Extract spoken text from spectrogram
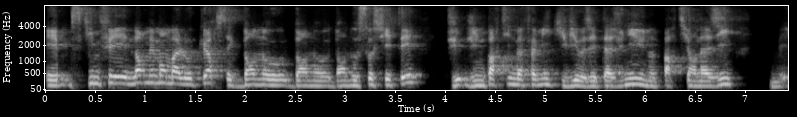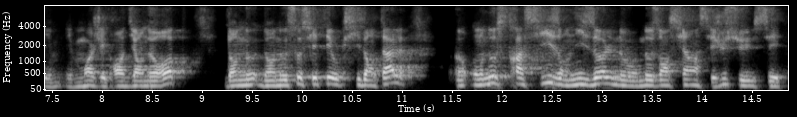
Et ce qui me fait énormément mal au cœur, c'est que dans nos, dans nos, dans nos sociétés, j'ai une partie de ma famille qui vit aux États-Unis, une autre partie en Asie, et, moi j'ai grandi en Europe. Dans nos, dans nos sociétés occidentales, on ostracise, on isole nos, nos anciens. C'est juste, c'est,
